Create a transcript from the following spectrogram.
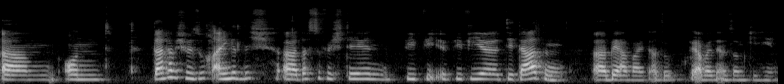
ähm, und dann habe ich versucht eigentlich äh, das zu verstehen, wie, wie, wie wir die Daten äh, bearbeiten, also bearbeiten in unserem Gehirn.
